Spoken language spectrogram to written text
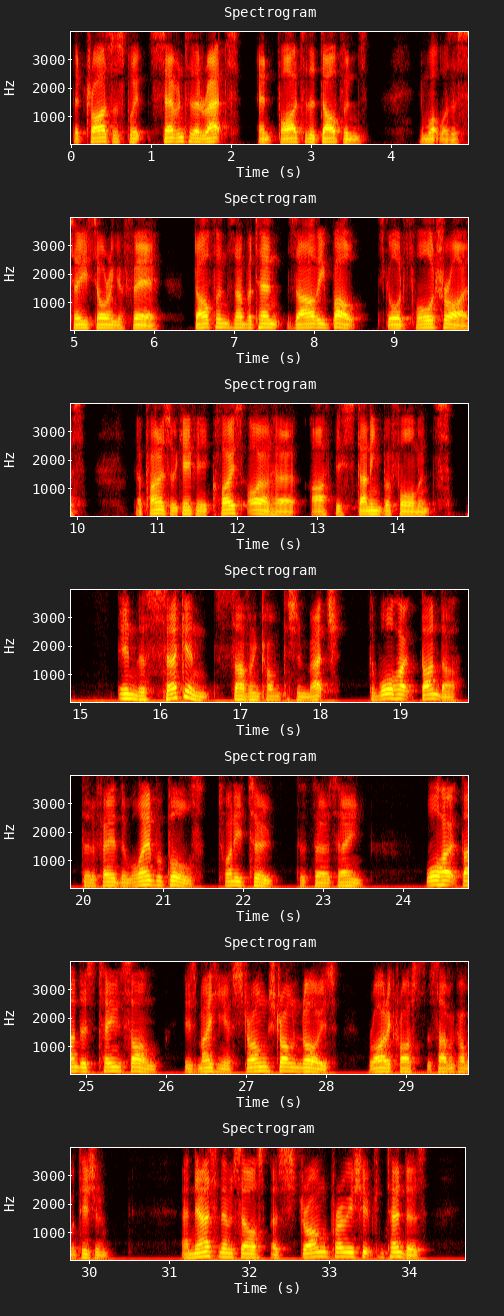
The tries were split 7 to the Rats and five to the Dolphins in what was a seesawing affair. Dolphins number 10, Zali Bolt, scored four tries. Opponents were keeping a close eye on her after this stunning performance. In the second Southern competition match, the Wauchope Thunder defeated the Wallamba Bulls 22 to 13. Wauchope Thunder's team song is making a strong, strong noise right across the Southern competition announcing themselves as strong Premiership contenders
